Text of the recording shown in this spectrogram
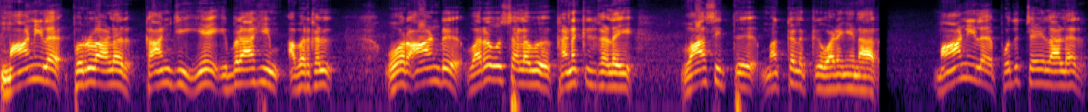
மாநில பொருளாளர் காஞ்சி ஏ. இப்ராஹிம் அவர்கள் ஓர் ஆண்டு வரவு செலவு கணக்குகளை வாசித்து மக்களுக்கு வழங்கினார். மாநில பொதுச் செயலாளர்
